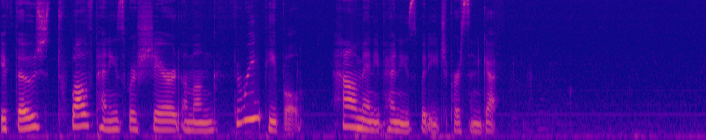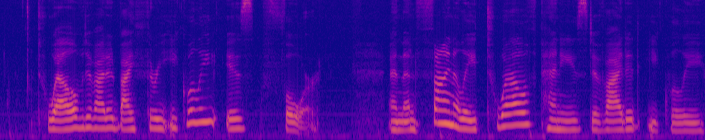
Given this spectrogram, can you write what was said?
If those 12 pennies were shared among three people, how many pennies would each person get? 12 divided by 3 equally is 4. And then finally, 12 pennies divided equally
